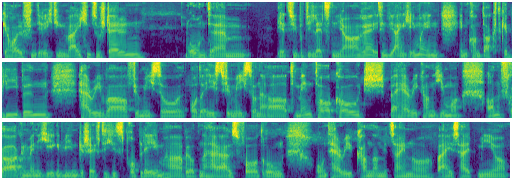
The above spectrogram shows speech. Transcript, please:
geholfen, die richtigen Weichen zu stellen und ähm, jetzt über die letzten Jahre sind wir eigentlich immer in, in Kontakt geblieben. Harry war für mich so oder ist für mich so eine Art Mentor, Coach. Bei Harry kann ich immer anfragen, wenn ich irgendwie ein geschäftliches Problem habe oder eine Herausforderung. Und Harry kann dann mit seiner Weisheit mir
